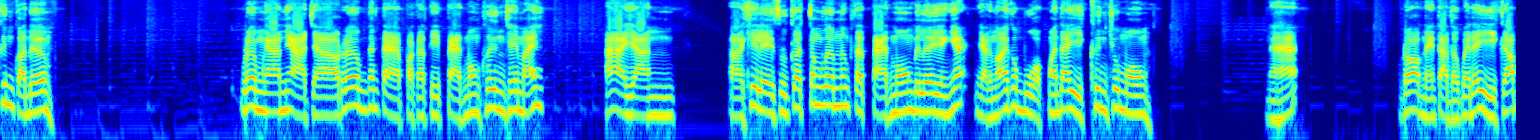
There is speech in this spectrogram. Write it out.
ขึ้นกว่าเดิม เริ่มงานเนี่ยอาจจะเริ่มตั้งแต่ปกติ8ปดโมงครึ่งใช่ไหมอ่าอย่างขี้เลสุดก็ต้องเริ่มตั้งแต่8ปดโมงไปเลยอย่างเงี้ยอย่างน้อยก็บวกมาได้อีกครึ่งชั่วโมง นะฮะรอบไหนตัดออกไปได้อีกครับ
